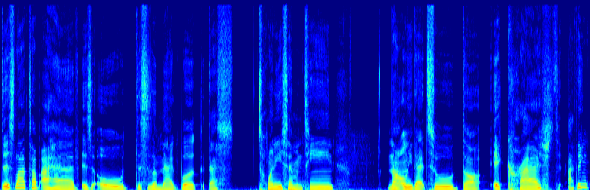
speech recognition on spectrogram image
this laptop I have is old. This is a MacBook that's 2017. Not only that, too, the it crashed. I think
